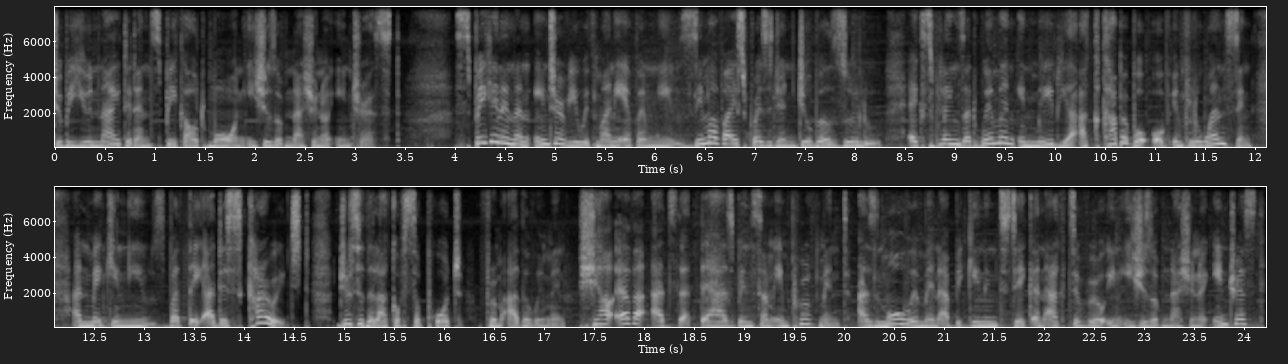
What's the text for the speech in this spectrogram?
to be united and speak out more on issues of national interest. Speaking in an interview with Money FM News, Zima Vice President Jubel Zulu explains that women in media are capable of influencing and making news, but they are discouraged due to the lack of support from other women. She, however, adds that there has been some improvement as more women are beginning to take an active role in issues of national interest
